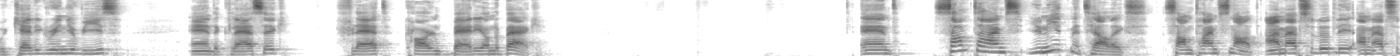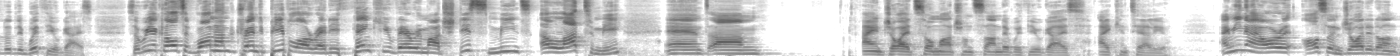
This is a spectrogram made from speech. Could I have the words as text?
with Kelly Green UVs and the classic flat carbon baddie on the back. And sometimes you need metallics, sometimes not. I'm absolutely, I'm absolutely with you guys. So we are close at 120 people already. Thank you very much. This means a lot to me. And um, I enjoyed so much on Sunday with you guys, I can tell you. I mean, I already also enjoyed it on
